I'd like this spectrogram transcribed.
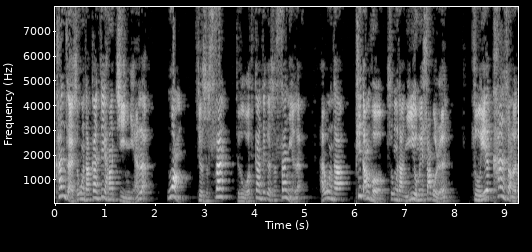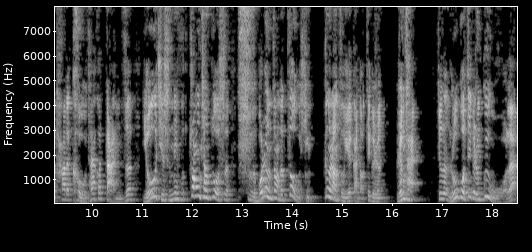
看仔是问他干这行几年了，望就是三，就是我干这个是三年了。还问他批党否，是问他你有没有杀过人。祖爷看上了他的口才和胆子，尤其是那副装腔作势、死不认账的奏性，更让祖爷感到这个人人才。就是如果这个人归我了，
